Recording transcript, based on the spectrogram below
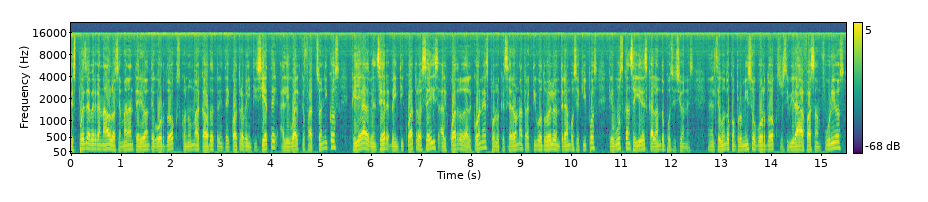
después de haber ganado la semana anterior ante Gordox con un marcador de 34 a 27, al igual que Fatsónicos, que llega a vencer 24 a 6 al cuadro de Halcones, por lo que será un atractivo duelo entre ambos equipos que buscan seguir escalando posiciones. En el segundo compromiso, Gordox recibirá a Fast and Furious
